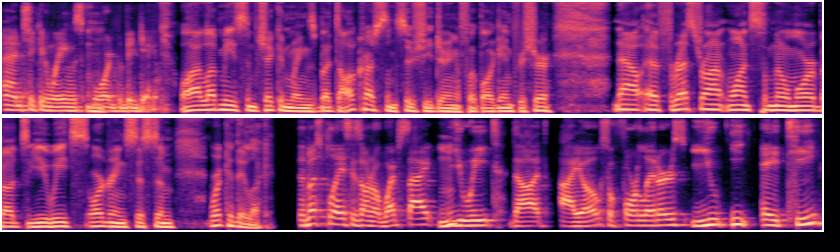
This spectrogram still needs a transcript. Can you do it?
and chicken wings for mm. the big game. Well, I love me some chicken wings, but I'll crush some sushi during a football game for sure. Now, if a restaurant wants to know more about UEAT's ordering system, where could they look? The best place is on our website, mm-hmm. ueat.io. So four letters, U-E-A-T,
